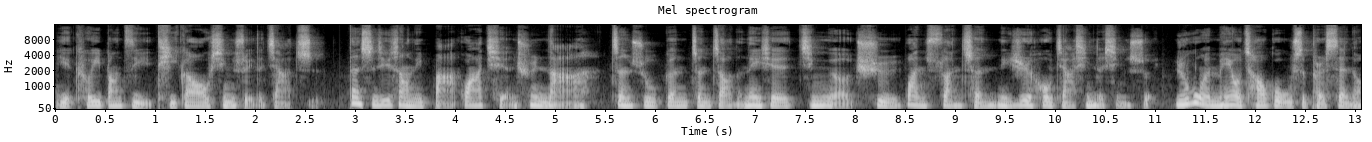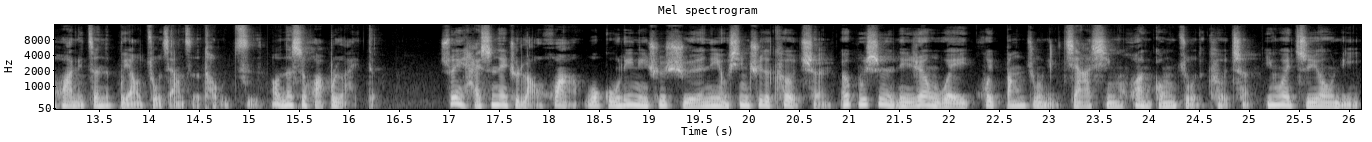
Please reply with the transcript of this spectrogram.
也可以帮自己提高薪水的价值。但实际上，你把花钱去拿证书跟证照的那些金额去换算成你日后加薪的薪水，如果没有超过五十 percent 的话，你真的不要做这样子的投资哦，那是划不来的。所以还是那句老话，我鼓励你去学你有兴趣的课程，而不是你认为会帮助你加薪换工作的课程。因为只有你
